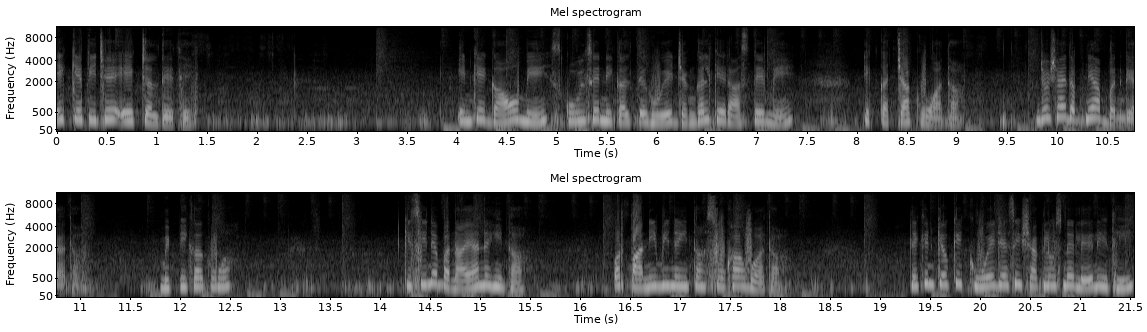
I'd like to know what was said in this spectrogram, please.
एक के पीछे एक चलते थे। इनके गाँव में स्कूल से निकलते हुए जंगल के रास्ते में एक कच्चा कुआँ था, जो शायद अपने आप बन गया था। मिट्टी का कुआँ। किसी ने बनाया नहीं था और पानी भी नहीं था, सूखा हुआ था। लेकिन क्योंकि कुएँ जैसी शक्ल उसने ले ली थी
